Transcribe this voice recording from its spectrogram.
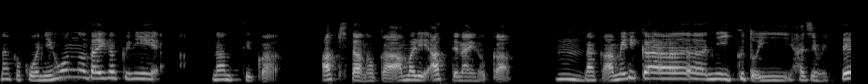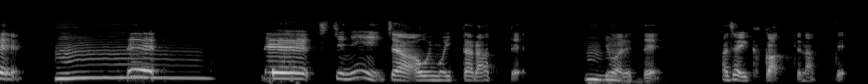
なんかこう、日本の大学に、なんていうか、飽きたのか、あまり合ってないのか、うん。なんかアメリカに行くと言い始めて、で、ん。で、父に、じゃあ、葵も行ったらってうん言うん。われて、あ、じゃあ行くかってなって。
